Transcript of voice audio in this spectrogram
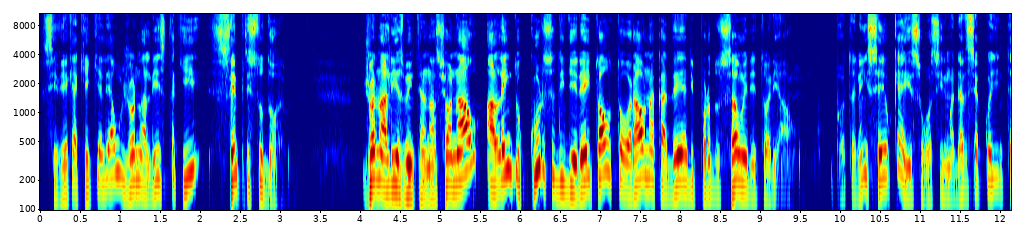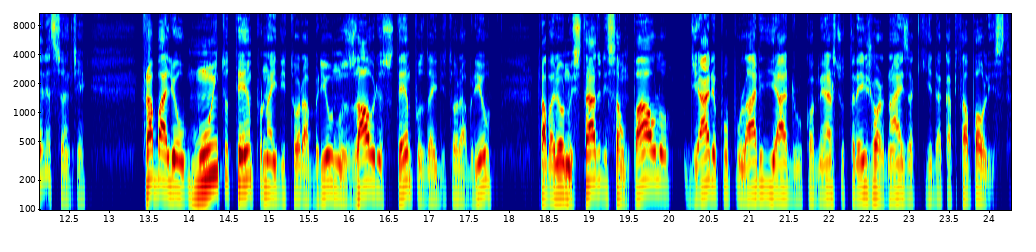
Se vê que aqui que ele é um jornalista que sempre estudou. Jornalismo Internacional, além do curso de Direito Autoral na cadeia de produção editorial. Pô, eu nem sei o que é isso, Rossini, mas deve ser coisa interessante, hein? Trabalhou muito tempo na Editora Abril, nos áureos tempos da Editora Abril. Trabalhou no Estado de São Paulo, Diário Popular e Diário do Comércio, três jornais aqui da capital paulista.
